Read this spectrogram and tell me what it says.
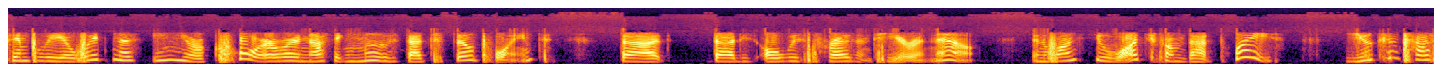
simply a witness in your core where nothing moves, that still point that that is always present here and now. And once you watch from that place, you can pass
